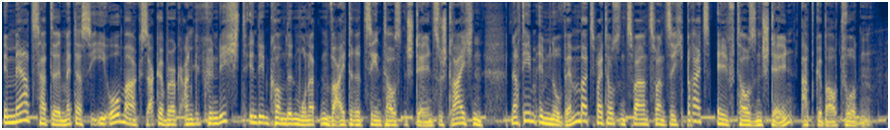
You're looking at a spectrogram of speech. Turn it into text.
Im März hatte Meta-CEO Mark Zuckerberg angekündigt, in den kommenden Monaten weitere 10.000 Stellen zu streichen, nachdem im November 2022 bereits 11.000 Stellen abgebaut wurden.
